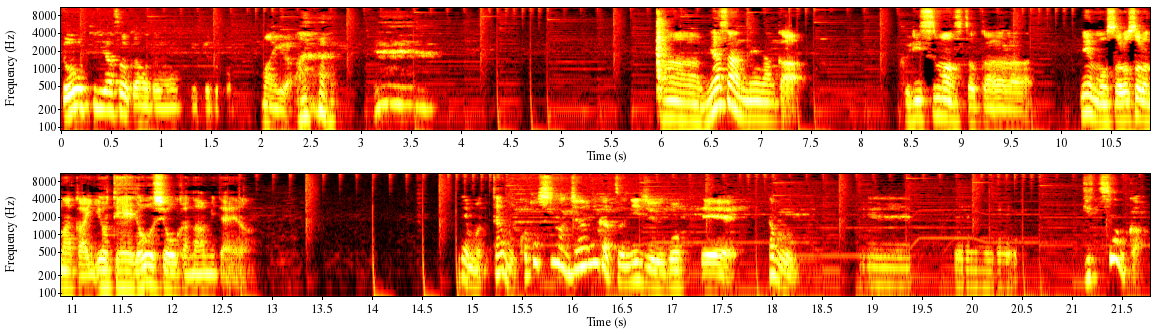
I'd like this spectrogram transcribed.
どう切り出そうかなと思ってるけど、まあいいわ。あ あ、皆さんね、なんか、クリスマスとか、ね、もうそろそろなんか予定どうしようかな、みたいな。でも、多分今年の12月25って、多分、えーっと、月曜か。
